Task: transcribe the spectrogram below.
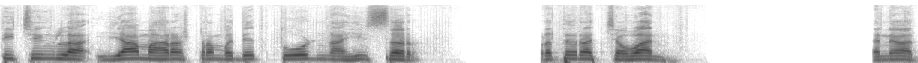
टीचिंगला या महाराष्ट्रामध्ये तोड नाही सर पृथ्वीराज चव्हाण. धन्यवाद.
